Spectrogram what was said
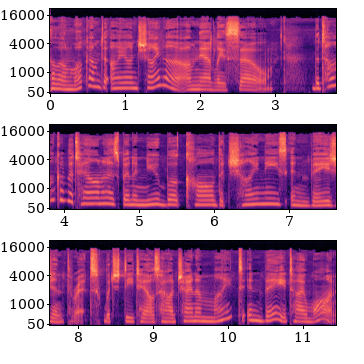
Hello and welcome to Eye on China. I'm Natalie So. The talk of the town has been a new book called The Chinese Invasion Threat, which details how China might invade Taiwan.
